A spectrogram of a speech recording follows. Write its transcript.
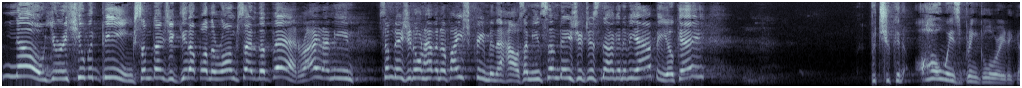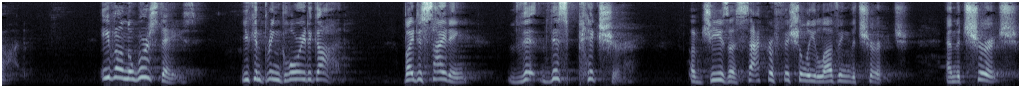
No, you're a human being. Sometimes you get up on the wrong side of the bed, right? I mean, some days you don't have enough ice cream in the house. I mean, some days you're just not going to be happy, okay? But you can always bring glory to God. Even on the worst days, you can bring glory to God by deciding that this picture of Jesus sacrificially loving the church and the church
